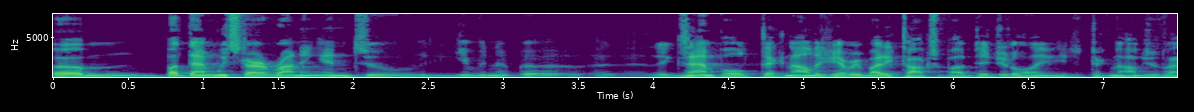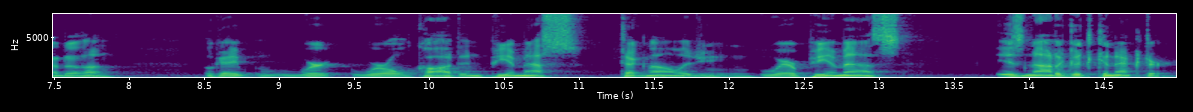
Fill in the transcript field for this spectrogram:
Um, but then we start running into giving uh, an example technology. Everybody talks about digital and technology. blah, blah, blah. Okay, we're we're all caught in PMS technology, where PMS is not a good connector.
